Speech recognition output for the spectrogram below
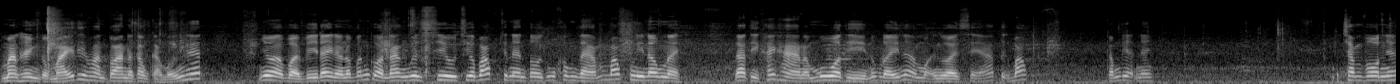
Màn hình của máy thì hoàn toàn là dòng cảm ứng hết. Nhưng mà bởi vì đây là nó vẫn còn đang nguyên siêu chưa bóc, Cho nên tôi cũng không dám bóc ni lông này ra thì khách hàng là mua thì lúc đấy là mọi người sẽ tự bóc. Cắm điện nhanh. 100V nhé.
